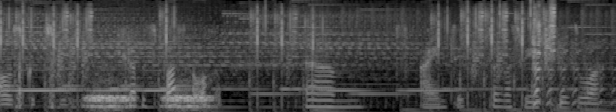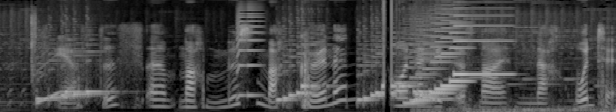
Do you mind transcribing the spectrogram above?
rausgezogen. Ich glaube, es war's auch. Ähm, das Einzige, was wir jetzt hier so als erstes ähm, machen müssen, machen können. Und dann geht es erstmal nach unten.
